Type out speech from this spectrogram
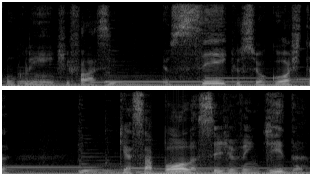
com o cliente e falasse: Eu sei que o senhor gosta que essa bola seja vendida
